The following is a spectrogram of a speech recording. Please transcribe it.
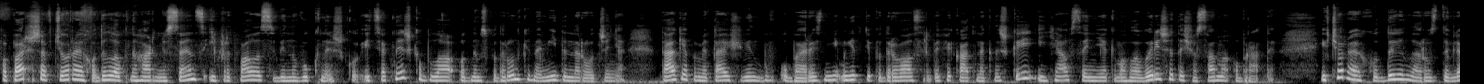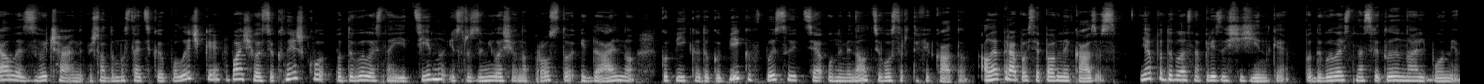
По-перше, вчора я ходила в книгарню Сенс і придбала собі нову книжку. І ця книжка була одним з подарунків на мій день народження. Так, я пам'ятаю, що він був у березні. Мені тоді подарували сертифікат на книжки, і я все ніяк могла вирішити, що саме обрати. І вчора я ходила, роздивлялась, звичайно, пішла до мистецької полички, побачила цю книжку, подивилась на її ціну і зрозуміла, що вона просто ідеально копійка до копійки вписується у номінал цього сертифікату. Але трапився певний казус. Я подивилась на прізвище жінки, подивилась на світлину на альбомі,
